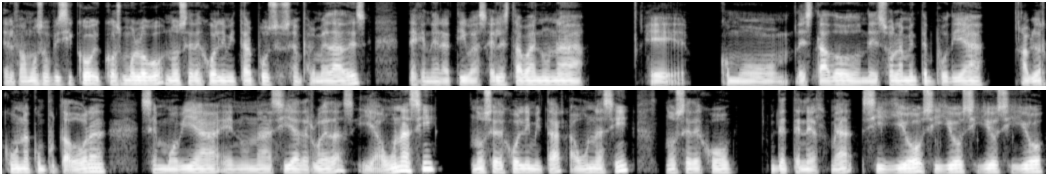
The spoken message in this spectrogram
el famoso físico y cosmólogo, no se dejó limitar por sus enfermedades degenerativas. Él estaba en una eh, como estado donde solamente podía hablar con una computadora, se movía en una silla de ruedas y aún así no se dejó limitar, aún así no se dejó detener. Siguió, siguió, siguió, siguió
